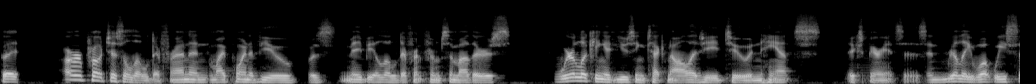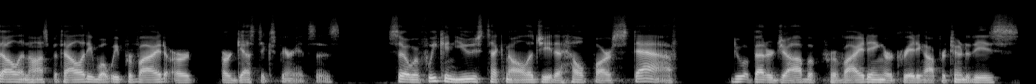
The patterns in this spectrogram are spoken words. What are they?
But our approach is a little different and my point of view was maybe a little different from some others. We're looking at using technology to enhance experiences. And really what we sell in hospitality, what we provide are are guest experiences. So if we can use technology to help our staff do a better job of providing or creating opportunities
